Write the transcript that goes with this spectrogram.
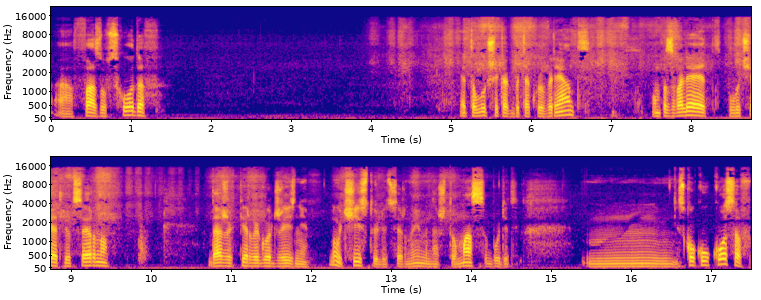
а, фазу всходов. Это лучший как бы такой вариант. Он позволяет получать люцерну даже в первый год жизни ну, чистую люцерну, именно что масса будет. Сколько укосов?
